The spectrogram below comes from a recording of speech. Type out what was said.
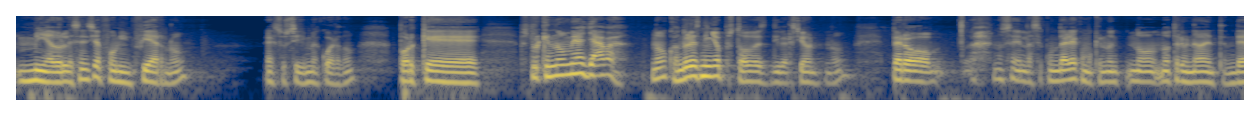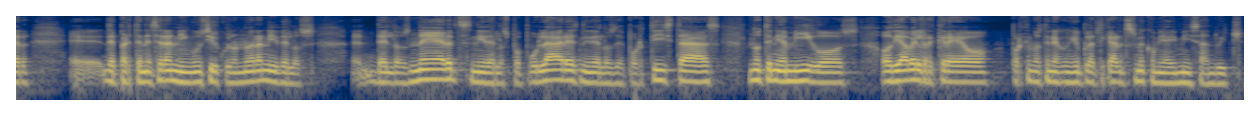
mi adolescencia fue un infierno. Eso sí, me acuerdo. Porque pues porque no me hallaba, ¿no? Cuando eres niño, pues todo es diversión, ¿no? Pero, ah, no sé, en la secundaria como que no, terminaba de entender, eh, de pertenecer a ningún círculo. No era ni de los, de los nerds, ni de los populares, ni de los deportistas. No tenía amigos, odiaba el recreo porque no tenía con quién platicar. Entonces me comía ahí mi sándwich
